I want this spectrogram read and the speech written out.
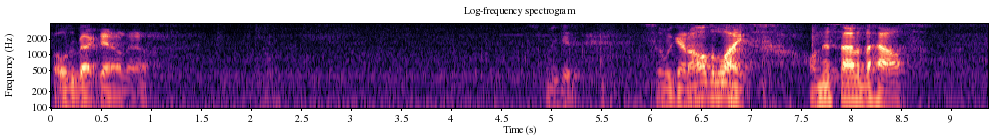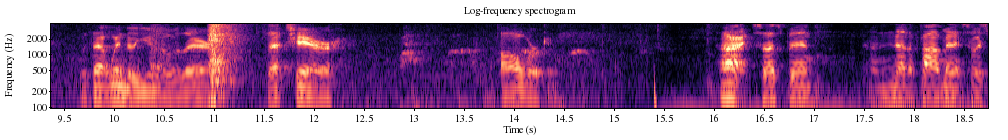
fold it back down now. We get it. So we got all the lights on this side of the house with that window unit over there that chair all working. All right, so that's been another five minutes. So it's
